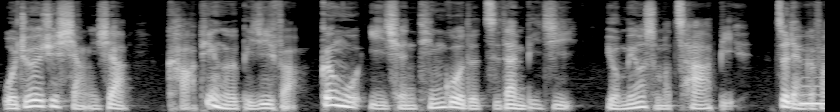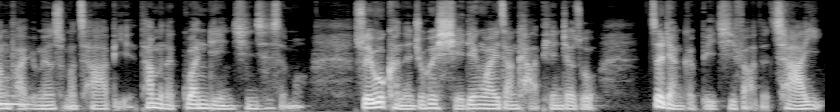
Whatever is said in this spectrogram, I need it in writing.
我就会去想一下，卡片和笔记法跟我以前听过的子弹笔记有没有什么差别？这两个方法嗯有没有什么差别？它们的关联性是什么？所以我可能就会写另外一张卡片，叫做这两个笔记法的差异，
